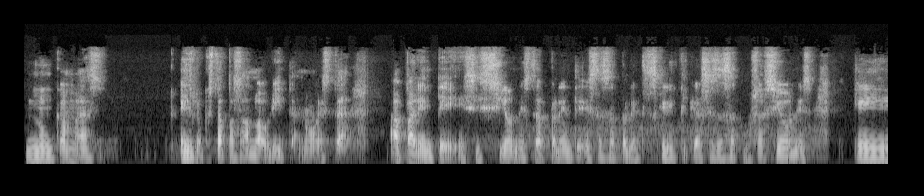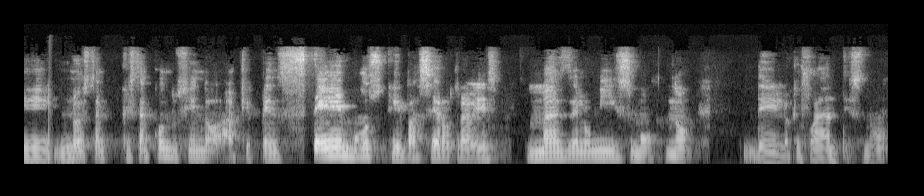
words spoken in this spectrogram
nunca más, es lo que está pasando ahorita, ¿no? Esta aparente escisión, esta aparente, estas aparentes críticas, estas acusaciones que no están, que están conduciendo a que pensemos que va a ser otra vez más de lo mismo, ¿no? De lo que fue antes, ¿no?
